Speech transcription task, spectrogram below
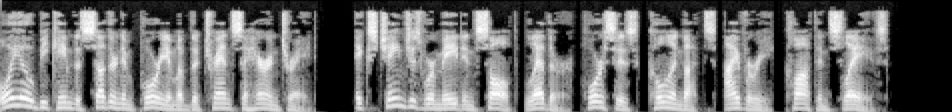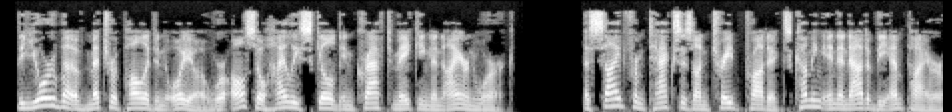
Oyo became the southern emporium of the trans-Saharan trade. Exchanges were made in salt, leather, horses, kola nuts, ivory, cloth and slaves. The Yoruba of metropolitan Oyo were also highly skilled in craft making and iron work. Aside from taxes on trade products coming in and out of the empire,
